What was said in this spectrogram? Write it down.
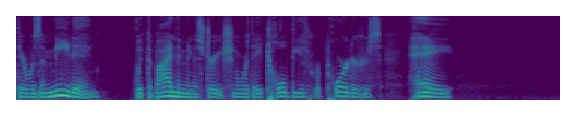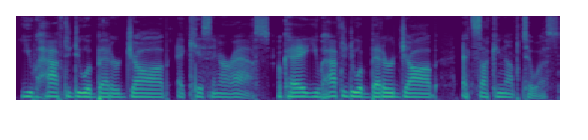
There was a meeting with the biden administration where they told these reporters hey you have to do a better job at kissing our ass okay? You have to do a better job at sucking up to us.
